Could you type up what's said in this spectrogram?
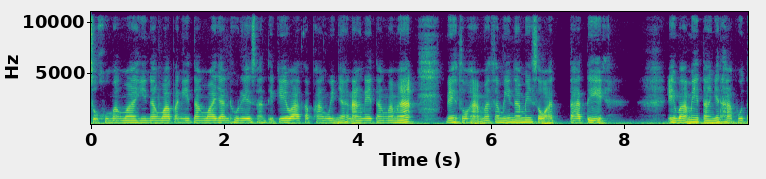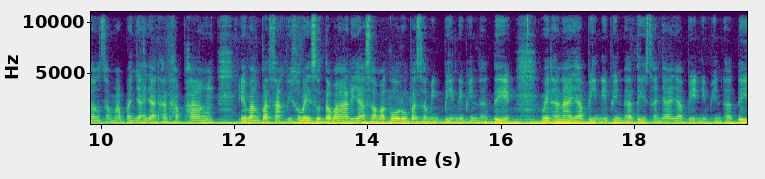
สุขุมังวาหินังวาปณิตังวายันทุเรสันติเกวาสัพพังวิญญาณังเนตังมะมะเนโสหามัสมินามิโสอัตตาติ เอวะเมตังยะถาภูตังสัมมาปัญญายะทัตถพัง เอวังปัสสังพิคเวสุตตวาริยสาวโกรูปสมิงปีนิพินทติ เวทนายาปีนิพินทติ สัญญายาปีนิพินทติ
